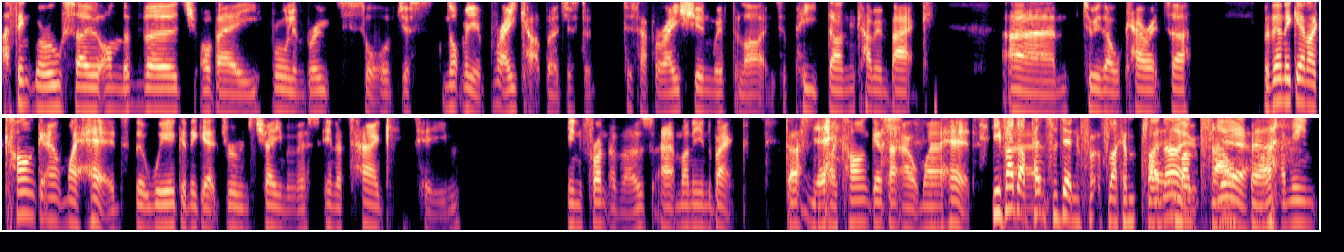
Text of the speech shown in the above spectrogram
I think we're also on the verge of a Brawling Brutes sort of just not really a breakup, but just a disapparation with the likes of Pete Dunne coming back um, to his old character. But then again, I can't get out my head that we're going to get Drew and Sheamus in a tag team in front of us at Money in the Bank. That's Yeah. I can't get that out of my head. You've had that Um, penciled in for, for like, a, for like know. a month now. Yeah. Yeah. I mean,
